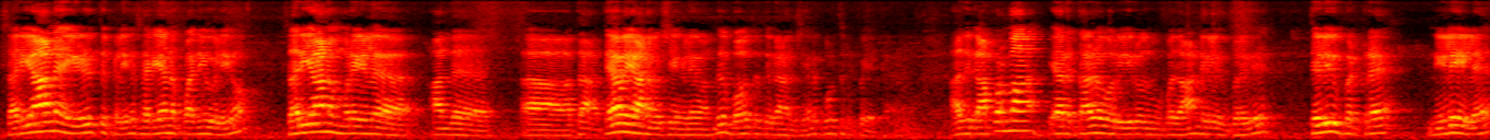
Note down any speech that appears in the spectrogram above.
சரியான எழுத்துக்களையும் சரியான பதிவுகளையும் சரியான முறையில் அந்த த- தேவையான விஷயங்களையும் வந்து பௌத்தத்துக்கான விஷயங்களை கொடுத்துட்டு போயிருக்காரு. அதுக்கு அப்புறமா ஏறத்தாழ ஒரு இருபது முப்பது ஆண்டுகளுக்கு பிறகு தெளிவு பெற்ற நிலையில்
